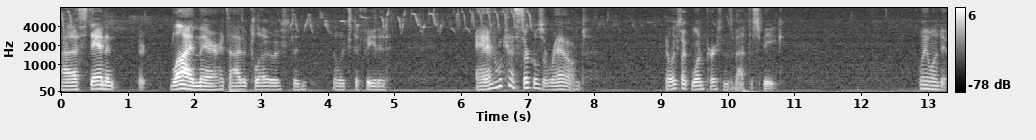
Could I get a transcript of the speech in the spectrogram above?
uh, standing, er, lying there. Its eyes are closed, and it looks defeated. And everyone kind of circles around. And it looks like one person's about to speak. What do you want to do?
